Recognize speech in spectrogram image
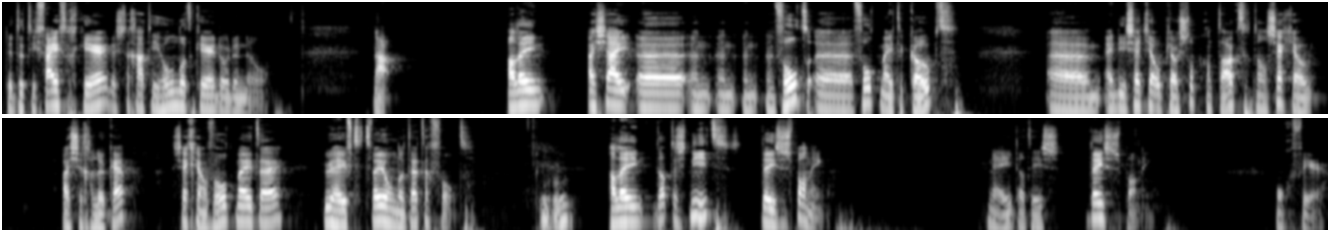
Dit doet hij 50 keer, dus dan gaat hij 100 keer door de nul. Nou, alleen als jij uh, een, een, een, een volt, uh, voltmeter koopt um, en die zet je op jouw stopcontact, dan zeg je, als je geluk hebt, zeg je een voltmeter u heeft 230 volt. Mm Alleen dat is niet deze spanning. Nee, dat is deze spanning. Ongeveer.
